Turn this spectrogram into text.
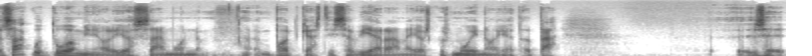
Saku Tuominen oli jossain mun podcastissa vieraana joskus muinoin ja tota, se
